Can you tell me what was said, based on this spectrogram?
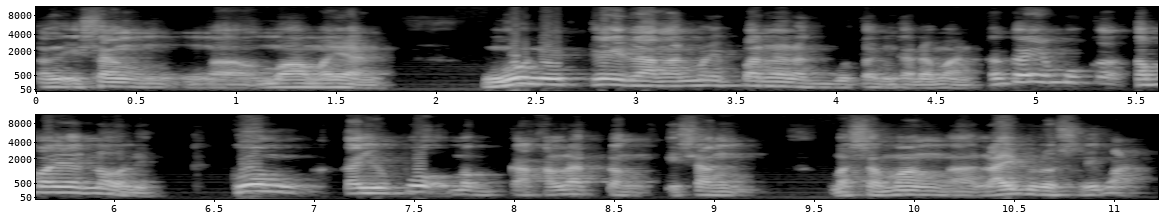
ang isang uh, mamayan. Ngunit kailangan may pananagutan ka naman. Kagaya mo, ka- kabayan Noli, kung kayo po magkakalat ng isang masamang uh, libelous remark,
